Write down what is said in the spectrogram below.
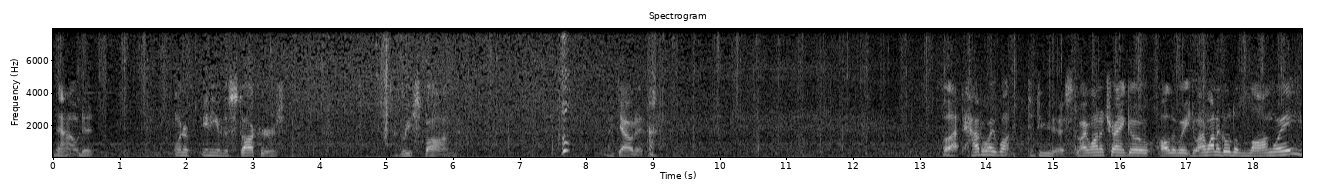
Now, did I wonder if any of the stalkers respawn. I doubt it. But how do I want to do this? Do I want to try and go all the way? Do I want to go the long way?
